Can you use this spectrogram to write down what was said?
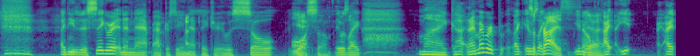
I needed a cigarette and a nap after seeing that picture. It was so Yeah. awesome. It was like, my god! And I remember, like, it was Surprise. like, you know, Yeah. I, I, I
